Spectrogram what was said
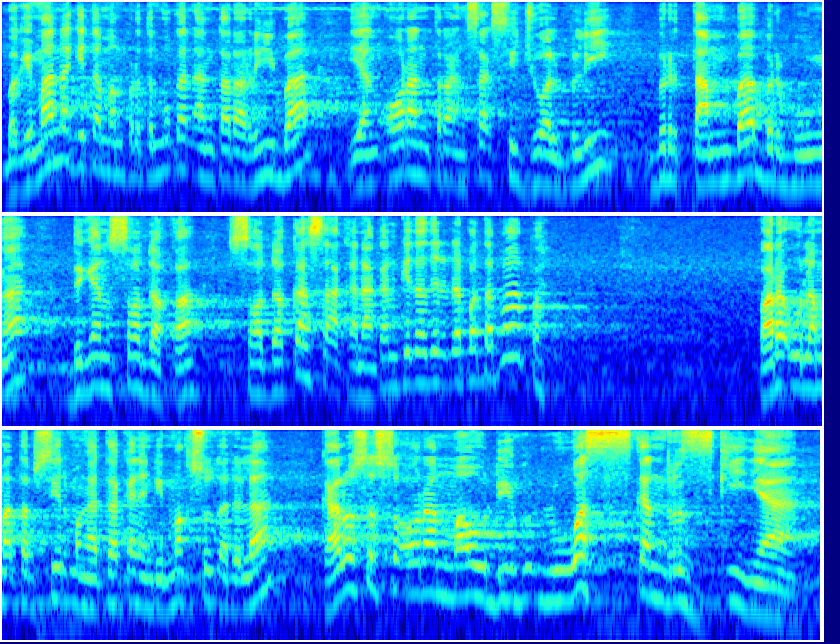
Bagaimana kita mempertemukan antara riba yang orang transaksi jual beli bertambah berbunga dengan sedekah? Sedekah seakan-akan kita tidak dapat apa-apa. Para ulama tafsir mengatakan yang dimaksud adalah kalau seseorang mau diluaskan rezekinya,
